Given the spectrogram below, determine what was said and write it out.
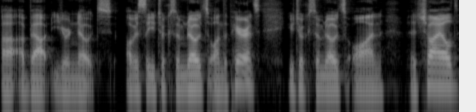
uh, about your notes obviously you took some notes on the parents you took some notes on the child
